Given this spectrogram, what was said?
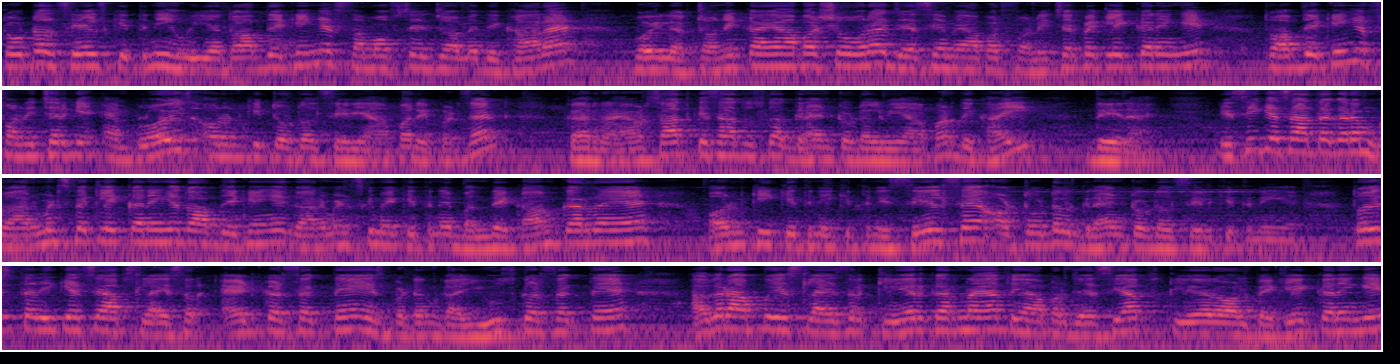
टोटल सेल्स कितनी हुई है। तो आप देखेंगे सम ऑफ़ सेल जो हमें दिखा रहा है, वो इलेक्ट्रॉनिक का यहाँ पर शो हो रहा है। जैसे हम यहाँ पर फर्नीचर पे क्लिक करेंगे तो आप देखेंगे फर्नीचर के एम्प्लॉयज़ और उनकी टोटल सेल यहाँ पर रिप्रेजेंट कर रहा है और साथ के साथ उसका ग्रैंड टोटल भी यहाँ पर दिखाई दे रहा है। इसी के साथ अगर हम गारमेंट्स पे क्लिक करेंगे तो आप देखेंगे गारमेंट्स में कितने बंदे काम कर रहे हैं और उनकी कितनी कितनी सेल्स है और टोटल ग्रैंड टोटल सेल कितनी है। तो इस तरीके से आप स्लाइसर ऐड कर सकते हैं, इस बटन का यूज़ कर सकते हैं। अगर आपको ये स्लाइसर क्लियर करना है तो यहाँ पर जैसे आप क्लियर ऑल पे क्लिक करेंगे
